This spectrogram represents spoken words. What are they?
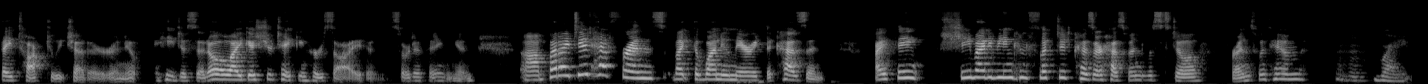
they talked to each other. And it, he just said oh i guess you're taking her side and sort of thing. And um, but i did have friends like the one who married the cousin I think she might have been conflicted because her husband was still friends with him. Mm-hmm. Right.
